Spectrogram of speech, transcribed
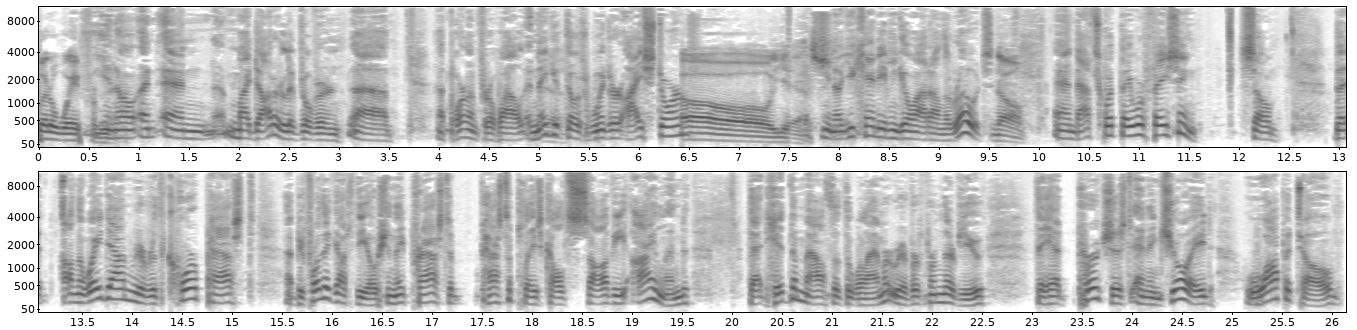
but away from you it. know, and and my daughter lived over in uh, uh, Portland for a while, and they get those winter ice storms. Oh yes. You know, you can't even go out on the roads. No. And that's what they were facing. So, but on the way downriver, the Corps passed, uh, before they got to the ocean, they passed a, passed a place called Sauvie Island that hid the mouth of the Willamette River from their view. They had purchased and enjoyed Wapato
